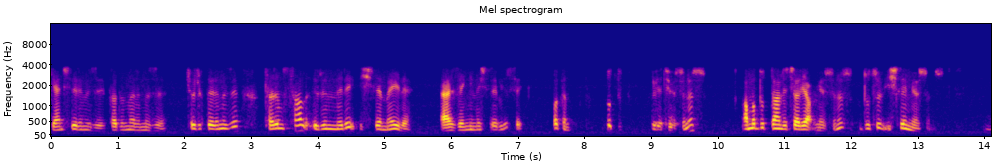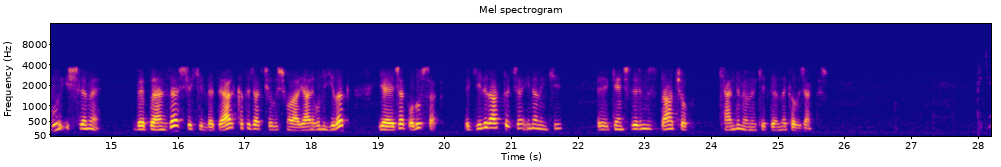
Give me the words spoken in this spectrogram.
gençlerimizi, kadınlarımızı, çocuklarımızı tarımsal ürünleri işlemeyle eğer zenginleştirebilirsek bakın dut üretiyorsunuz ama duttan reçel yapmıyorsunuz, dutu işlemiyorsunuz. Bu işleme ve benzer şekilde değer katacak çalışmalar yani bunu yılak yayacak olursak ve gelir arttıkça inanın ki e, gençlerimiz daha çok kendi memleketlerinde kalacaktır. Peki.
